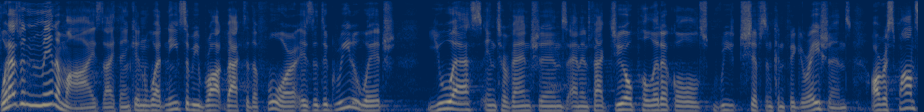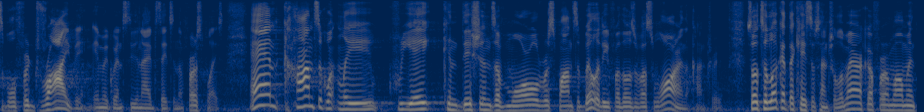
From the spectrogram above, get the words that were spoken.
What has been minimized, I think, and what needs to be brought back to the fore is the degree to which US interventions and, in fact, geopolitical shifts and configurations are responsible for driving immigrants to the United States in the first place, and consequently create conditions of moral responsibility for those of us who are in the country. So, to look at the case of Central America for a moment,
